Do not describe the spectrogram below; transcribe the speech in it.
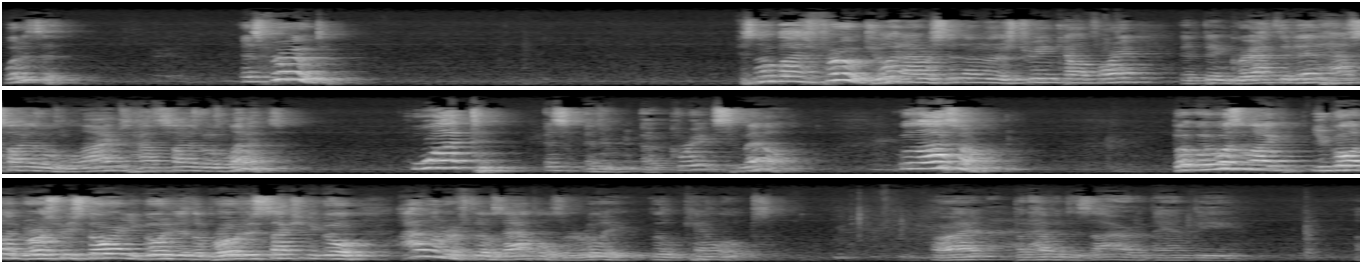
What is it? It's fruit. It's known by its fruit. Julie and I were sitting under this tree in California. It had been grafted in. Half size was limes, half size was lemons. What? It's, it's a great smell. It was awesome. But it wasn't like you go in the grocery store and you go to the produce section, you go, I wonder if those apples are really little cantaloupes. All right? But have a desire to man be uh,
